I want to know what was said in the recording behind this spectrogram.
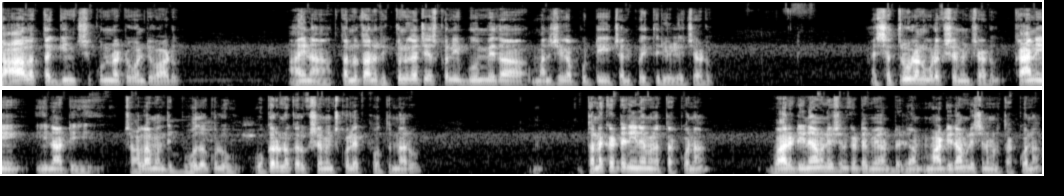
చాలా తగ్గించుకున్నటువంటి వాడు. ఆయన తను తాను రిక్తునిగా చేసుకొని భూమి మీద మనిషిగా పుట్టి చనిపోయి తిరిగి లేచాడు. శత్రువులను కూడా క్షమించాడు. కానీ ఈనాటి చాలామంది బోధకులు ఒకరినొకరు క్షమించుకోలేకపోతున్నారు. తనకంటే నేనేమైనా తక్కువనా? వారి డినామినేషన్ కంటే మేము మా డినామినేషన్ ఏమైనా తక్కువనా?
